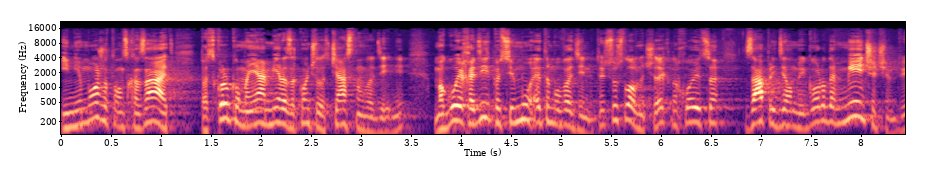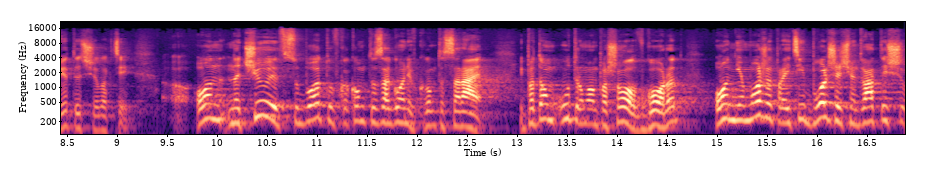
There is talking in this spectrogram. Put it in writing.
И не может он сказать, поскольку моя мера закончилась в частном владении, могу я ходить по всему этому владению. То есть, условно, человек находится за пределами города меньше, чем 2000 локтей. Он ночует в субботу в каком-то загоне, в каком-то сарае. И потом утром он пошел в город. Он не может пройти больше, чем 2000,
